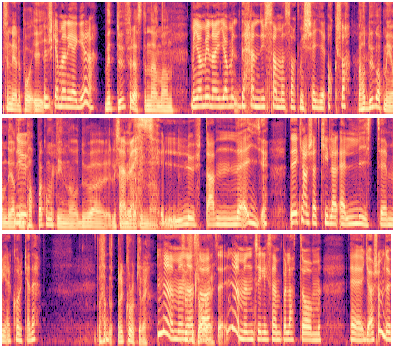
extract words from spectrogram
funderade på, Hur i, ska man reagera? vet du förresten när man, Men jag menar, ja, men det händer ju samma sak med tjejer också. men har du varit med om det? Att Det din ju- pappa kommit in och du har liksom Nej legat inne? sluta, nej. Det är kanske att killar är lite mer korkade. Är det korkade? Nej men alltså att, nej men till exempel att de eh, gör som du,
